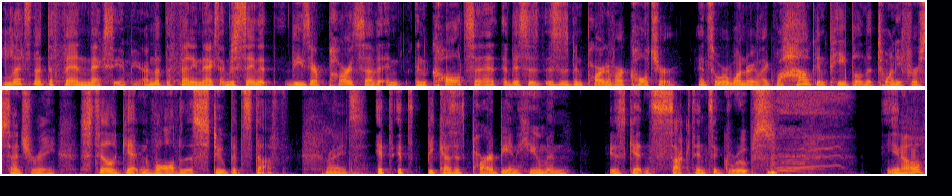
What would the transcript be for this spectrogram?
let's not defend NXIVM here. I'm not defending NXIVM. I'm just saying that these are parts of it and, and cults, and, and this is this has been part of our culture. And so we're wondering, like, well, how can people in the 21st century still get involved in this stupid stuff? Right. It, it's because it's part of being human is getting sucked into groups, you know,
